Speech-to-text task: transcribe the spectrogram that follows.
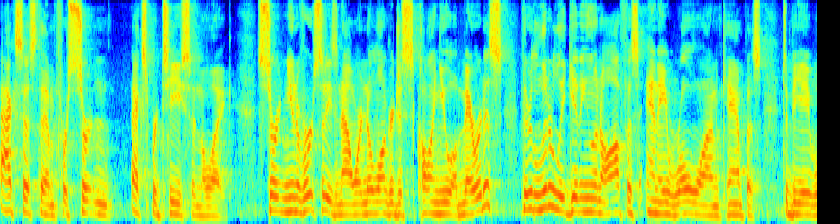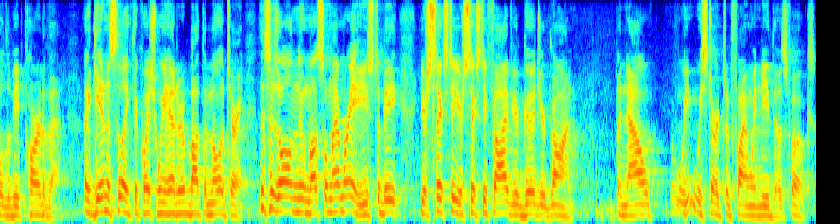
access them for certain expertise and the like. Certain universities now are no longer just calling you emeritus, they're literally giving you an office and a role on campus to be able to be part of that. Again, it's like the question we had about the military. This is all new muscle memory. It used to be you're 60, you're 65, you're good, you're gone. But now we, we start to find we need those folks.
